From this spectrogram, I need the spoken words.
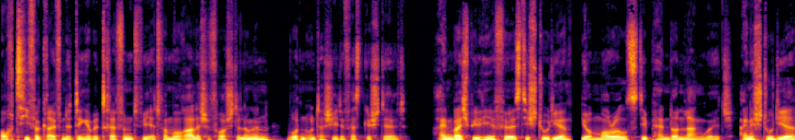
Auch tiefergreifende Dinge betreffend, wie etwa moralische Vorstellungen, wurden Unterschiede festgestellt. Ein Beispiel hierfür ist die Studie Your Morals Depend on Language, eine Studie,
